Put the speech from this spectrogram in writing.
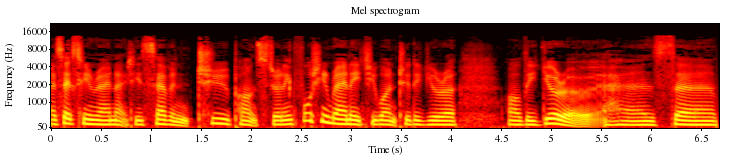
at 16 rand 97 to pounds sterling, 14 rand 81 to the euro, while the euro has uh,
